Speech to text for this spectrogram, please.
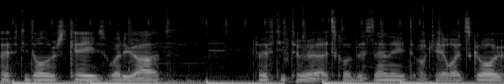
$50 case, where you at? 52, it's called the Zenith. Okay, let's go.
